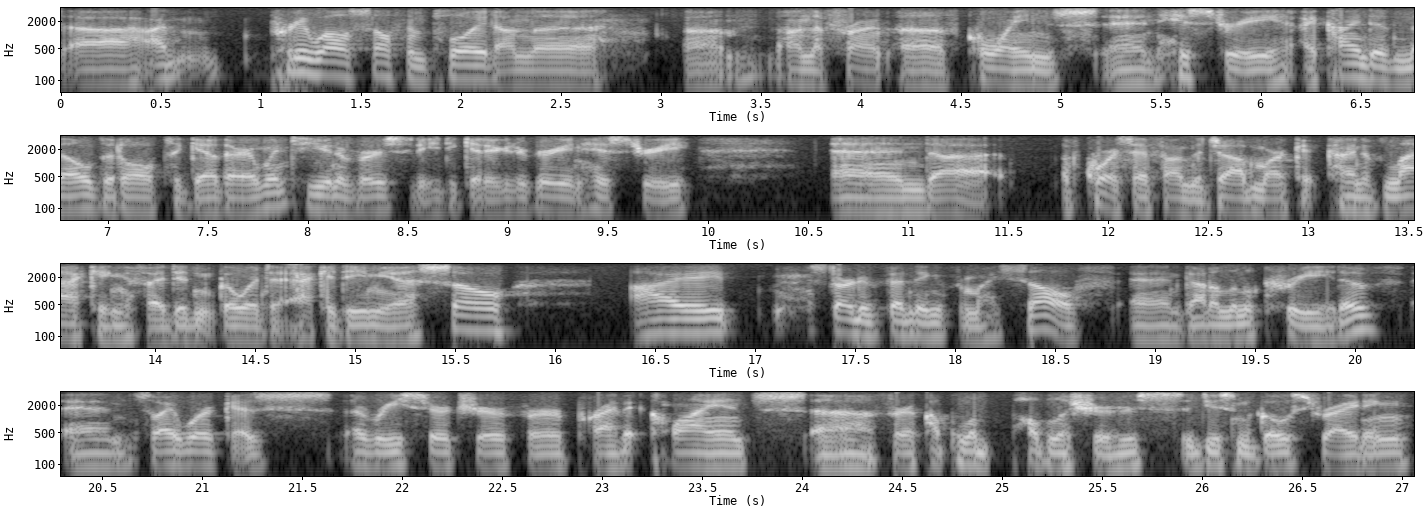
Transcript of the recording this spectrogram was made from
Uh, I'm pretty well self-employed on the um, on the front of coins and history. I kind of melded all together. I went to university to get a degree in history, and uh, of course, I found the job market kind of lacking if I didn't go into academia. So I started vending for myself and got a little creative. And so I work as a researcher for private clients, uh, for a couple of publishers, do some ghostwriting,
